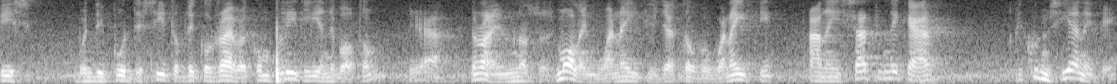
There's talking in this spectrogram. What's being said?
this, when they put the seat of the co-driver completely in the bottom, Yeah. you know, and not so small, in 180, just over 180, and I sat in the car, I couldn't see anything.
